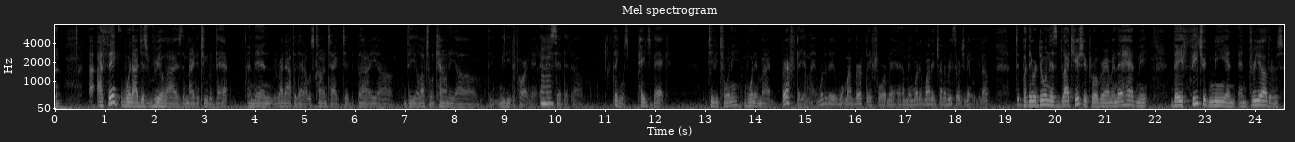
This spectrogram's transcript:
I think when I just realized the magnitude of that, and then right after that, I was contacted by uh, the Alachua County, um, the media department, and mm-hmm. they said that um, I think it was Paige Beck TV 20 wanted my birthday. I'm like, what do they want my birthday for, man? I mean, what, why are they trying to research me, you know? But they were doing this Black History program, and they had me, they featured me and, and three others.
